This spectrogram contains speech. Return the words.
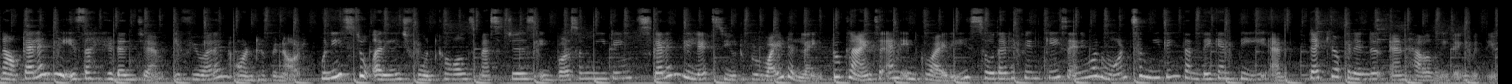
Now, Calendly is a hidden gem if you are an entrepreneur who needs to arrange phone calls, messages, in-person meetings. Calendly lets you to provide a link to clients and inquiries so that if in case anyone wants a meeting, then they can pay and check your calendar and have a meeting with you.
